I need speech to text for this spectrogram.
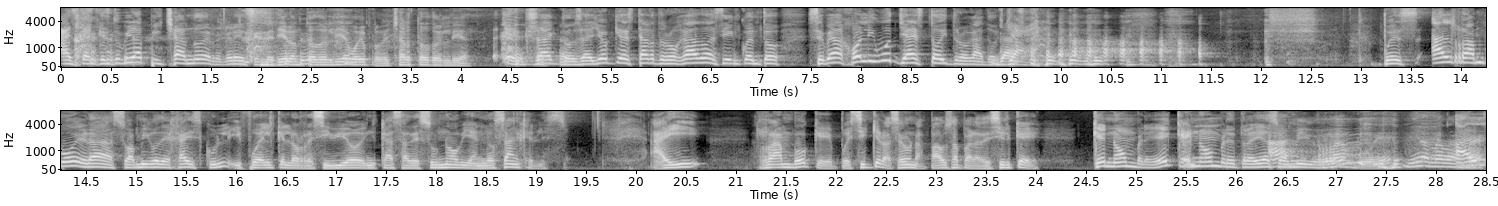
hasta que estuviera pichando de regreso. Me dieron todo el día, voy a aprovechar todo el día. Exacto, o sea, yo quiero estar drogado, así en cuanto se vea Hollywood, ya estoy drogado, ya. Pues Al Rambo era su amigo de high school y fue el que lo recibió en casa de su novia en Los Ángeles. Ahí, Rambo, que pues sí quiero hacer una pausa para decir que qué nombre, ¿eh? ¿Qué nombre traía su amigo? ¿eh? Rambo, ¿eh? Mira nada más. Al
